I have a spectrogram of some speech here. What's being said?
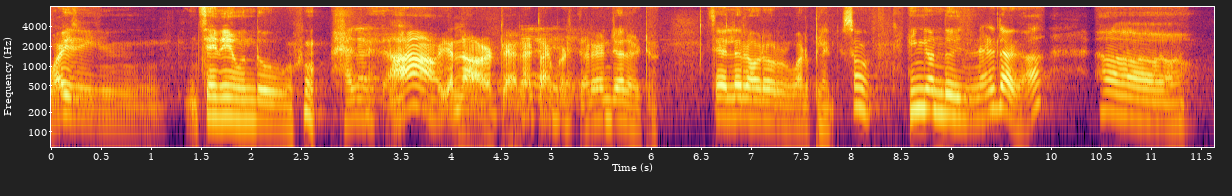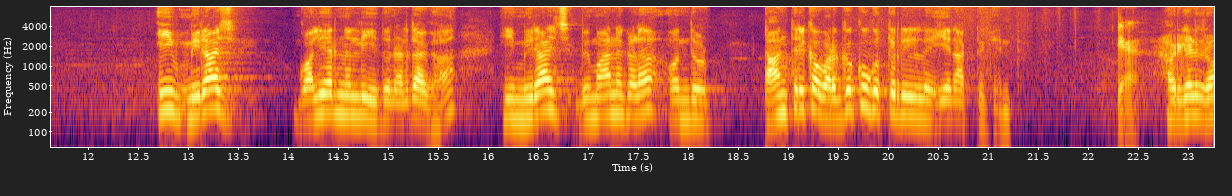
ವಾಯ್ಸ್ ಸೇನೆ ಒಂದು ಹಾಂ ಎಲ್ಲ ಅಲರ್ಟ್ ಆಗಿಬಿಡ್ತಾರೆ ರೆಡ್ ಅಲರ್ಟ್ ಸೊ ಎಲ್ಲರೂ ಅವ್ರವ್ರ ವಾರ್ ಪ್ಲ್ಯಾನ್ ಸೊ ಹೀಗೆ ಒಂದು ನಡೆದಾಗ ಆ, ಈ ಮಿರಾಜ್ ಗ್ವಾಲಿಯರ್ನಲ್ಲಿ ಇದು ನಡೆದಾಗ ಈ ಮಿರಾಜ್ ವಿಮಾನಗಳ ಒಂದು ತಾಂತ್ರಿಕ ವರ್ಗಕ್ಕೂ ಗೊತ್ತಿರಲಿಲ್ಲ ಏನಾಗ್ತದೆ ಅಂತ. ಅವ್ರಿಗೆ ಹೇಳಿದ್ರು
